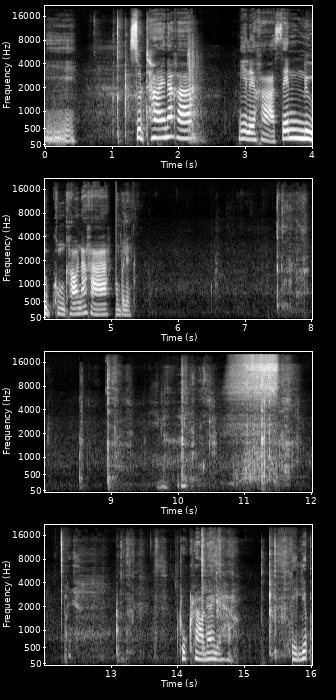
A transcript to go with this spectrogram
นี่สุดท้ายนะคะ นี่เลยค่ะ เส้นหนืบของเขานะคะลงไปเลยนี่เลยคลุกเคล้าได้เลยค่ะ เรียบ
